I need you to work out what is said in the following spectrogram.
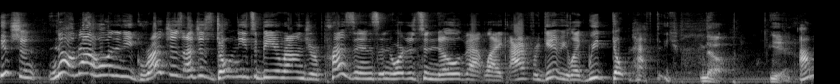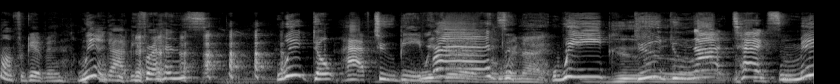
you should no, I'm not holding any grudges. I just don't need to be around your presence in order to know that like I forgive you. Like we don't have to No. Yeah. I'm unforgiving. We ain't gotta be friends. We don't have to be We good, friends. but we're not We do do not text me.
